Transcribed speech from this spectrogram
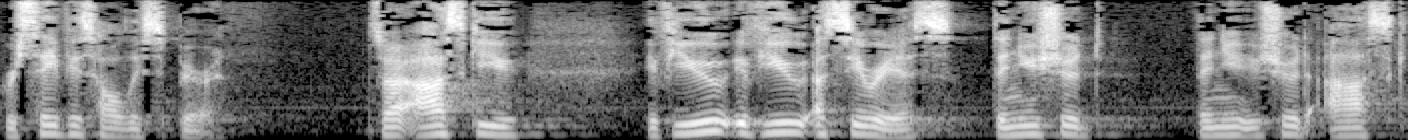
receive His Holy Spirit. So I ask you, if you, if you are serious, then you should, then you should ask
